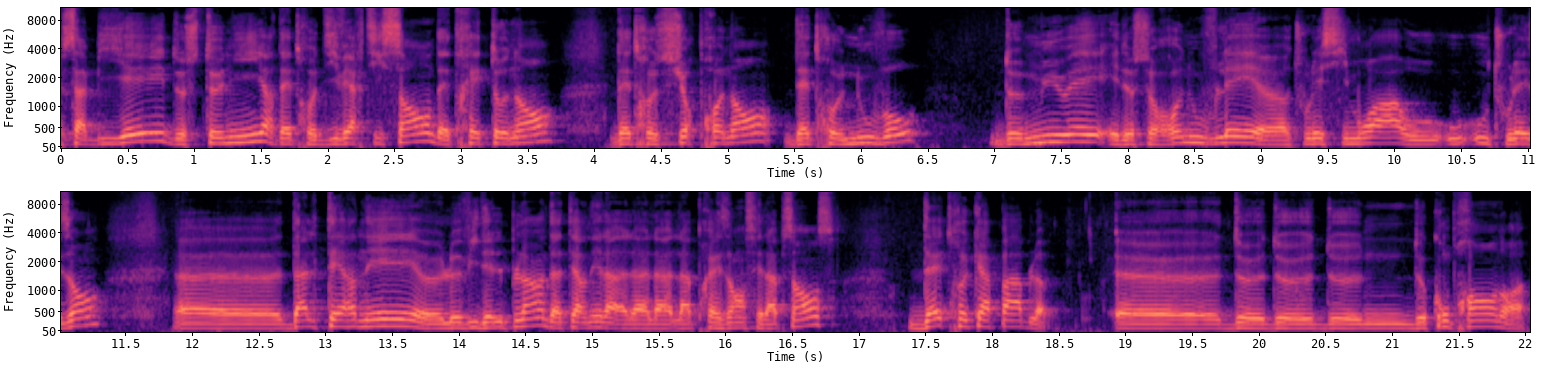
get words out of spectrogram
s'habiller, de, se tenir, d'être divertissant, d'être étonnant, d'être surprenant, d'être nouveau, de muer et de se renouveler euh, tous les six mois ou, tous les ans, euh, d'alterner euh, le vide et le plein, d'alterner la, présence et l'absence, d'être capable de, de, comprendre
